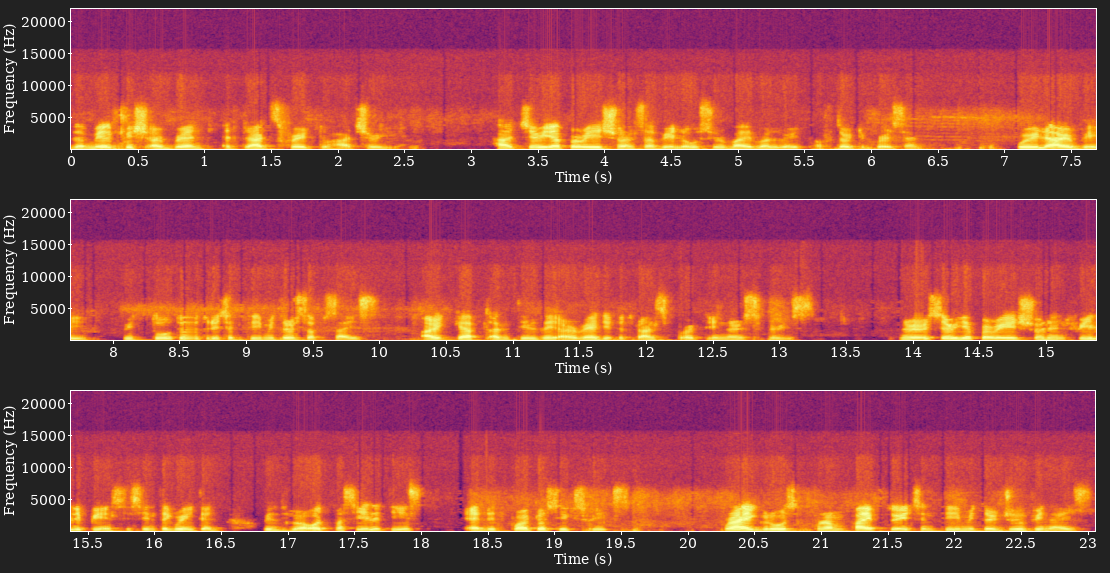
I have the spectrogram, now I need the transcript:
the milkfish are bred and transferred to hatchery. Hatchery operations have a low survival rate of 30%, where larvae with 2 to 3 centimeters of size are kept until they are ready to transport in nurseries. Nursery operation in Philippines is integrated with growth facilities and in 4 to 6 weeks, fry grows from 5 to 8 centimeter juveniles,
